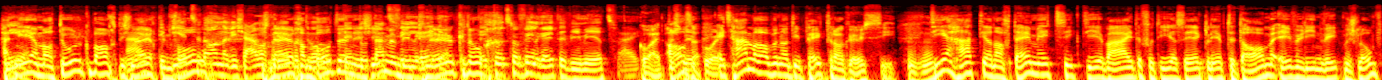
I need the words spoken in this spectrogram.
hat nie eine Matur gemacht, ist näher beim Volk. ist auch ist näher am Boden, ist immer mit Knö genug. Er tut so viel reden wie wir zwei. Gut, also, jetzt haben wir aber noch die Petra Gössi. Gössi, mhm. die hat ja nach dem Metzig die beiden von dir sehr geliebten Damen, Evelyn Wittmer-Schlumpf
